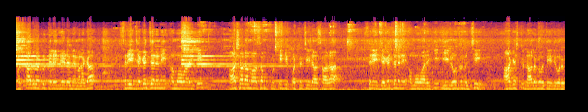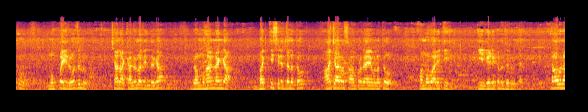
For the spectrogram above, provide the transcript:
భక్తాదులకు తెలియజేయడమేమనగా శ్రీ జగజ్జనని అమ్మవారికి ఆషాఢ మాసం పుట్టింటి పట్టుచీర సారా శ్రీ జగజ్జనని అమ్మవారికి ఈ రోజు నుంచి ఆగస్టు నాలుగవ తేదీ వరకు ముప్పై రోజులు చాలా కనుల విందుగా బ్రహ్మాండంగా భక్తి శ్రద్ధలతో ఆచార సాంప్రదాయములతో అమ్మవారికి ఈ వేడుకలు జరుగుతాయి. కావున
